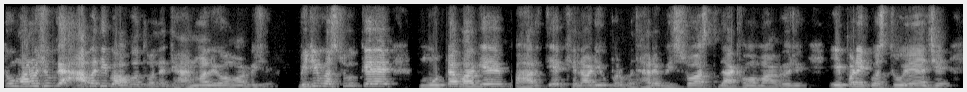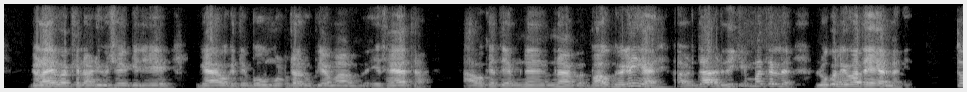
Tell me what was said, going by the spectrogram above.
તો હું માનું છું કે આ બધી બાબતોને ધ્યાનમાં લેવામાં આવી છે. બીજી વસ્તુ કે મોટા ભાગે ભારતીય ખેલાડીઓ પર વધારે વિશ્વાસ દાખવવામાં આવ્યો છે. એ પણ એક વસ્તુ એ છે. ઘણા એવા ખેલાડીઓ છે કે જે ગયા વખતે બહુ મોટા રૂપિયામાં એ થયા હતા. આ વખતે એમને એમના ભાવ ગગડી ગયા અડધા અડધી કિંમતે લોકો લેવા તૈયાર નથી. તો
